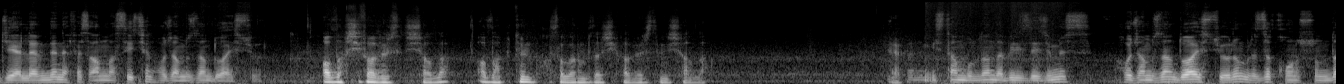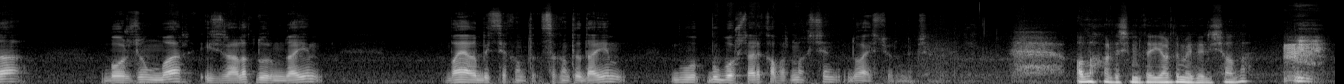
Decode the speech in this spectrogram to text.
Ciğerlerinde nefes alması için hocamızdan dua istiyorum. Allah şifa versin inşallah. Allah bütün hastalarımıza şifa versin inşallah. Efendim İstanbul'dan da bir izleyicimiz hocamızdan dua istiyorum. Rızık konusunda borcum var. icralık durumdayım. Bayağı bir sıkıntı, sıkıntıdayım. Bu, bu borçları kapatmak için dua istiyorum demiş. Allah kardeşimize yardım eder inşallah.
